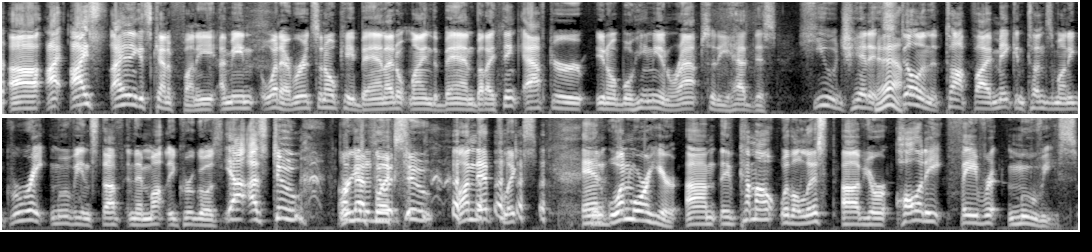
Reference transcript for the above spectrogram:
Uh, I, I I think it's kind of funny. I mean, whatever. It's an okay band. I don't mind the band, but I think after you know Bohemian Rhapsody had this huge hit, it's Yeah. still in the top five, making tons of money, great movie and stuff. And then Motley Crue goes, "Yeah, us too. We're gonna do it too on Netflix." And one more here. Um, they've come out with a list of your holiday favorite movies.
